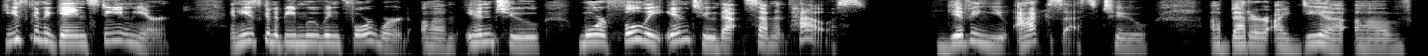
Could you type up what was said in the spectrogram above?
He's going to gain steam here and he's going to be moving forward um, into more fully into that seventh house, giving you access to a better idea of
